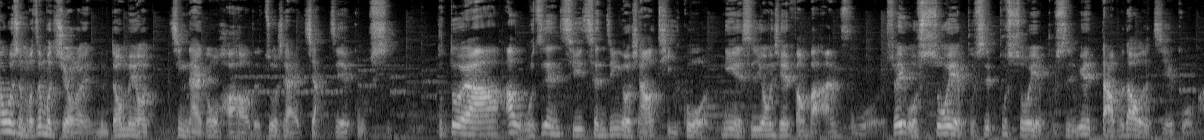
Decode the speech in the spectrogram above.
那为什么这么久了，你们都没有进来跟我好好的坐下来讲这些故事？不对啊啊！我之前其实曾经有想要提过，你也是用一些方法安抚我的，所以我说也不是，不说也不是，因为达不到我的结果嘛。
